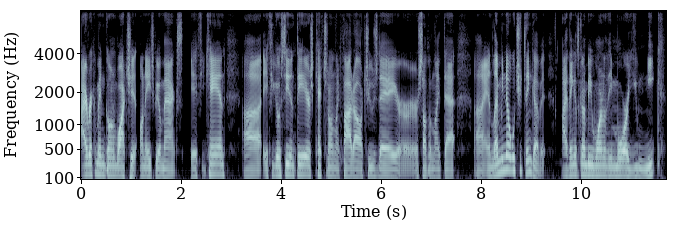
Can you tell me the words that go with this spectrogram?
I recommend going watch it on HBO Max if you can. Uh, if you go see it in theaters, catch it on like $5 Tuesday or, or something like that. Uh, and let me know what you think of it. I think it's going to be one of the more unique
